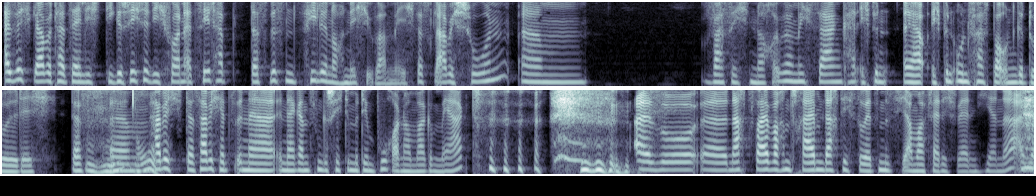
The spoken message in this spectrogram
Also ich glaube tatsächlich, die Geschichte, die ich vorhin erzählt habe, das wissen viele noch nicht über mich. Das glaube ich schon. Ähm, was ich noch über mich sagen kann, ich bin ja, ich bin unfassbar ungeduldig. Das mhm. ähm, oh. habe ich, das habe ich jetzt in der in der ganzen Geschichte mit dem Buch auch nochmal gemerkt. also äh, nach zwei Wochen Schreiben dachte ich so, jetzt müsste ich auch mal fertig werden hier, ne? Also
